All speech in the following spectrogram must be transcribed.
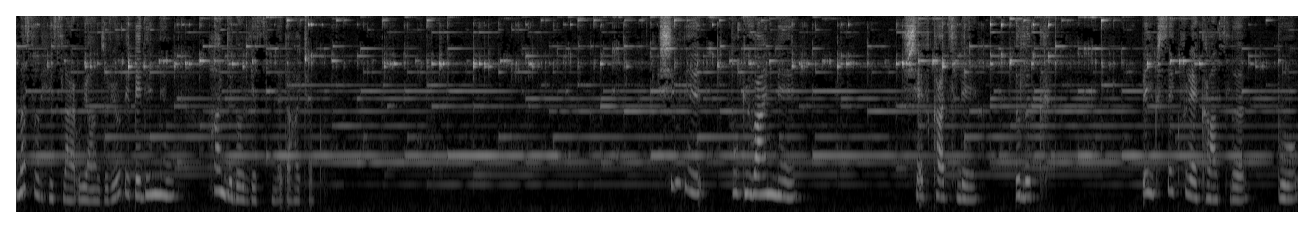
Nasıl hisler uyandırıyor ve bedeninin hangi bölgesinde daha çok? Şimdi bu güvenli, şefkatli, ılık ve yüksek frekanslı bu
